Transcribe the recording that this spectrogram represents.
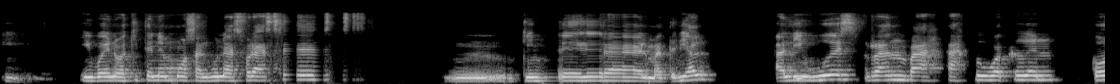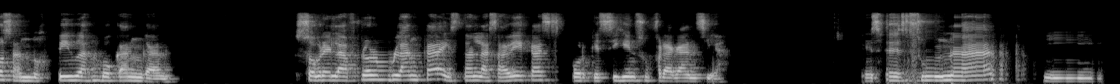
Y, bueno, aquí tenemos algunas frases mmm, que integra el material. Aliwes ran bah kosan los pibas bokangan. Sobre la flor blanca están las abejas porque siguen su fragancia. Es una, y,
